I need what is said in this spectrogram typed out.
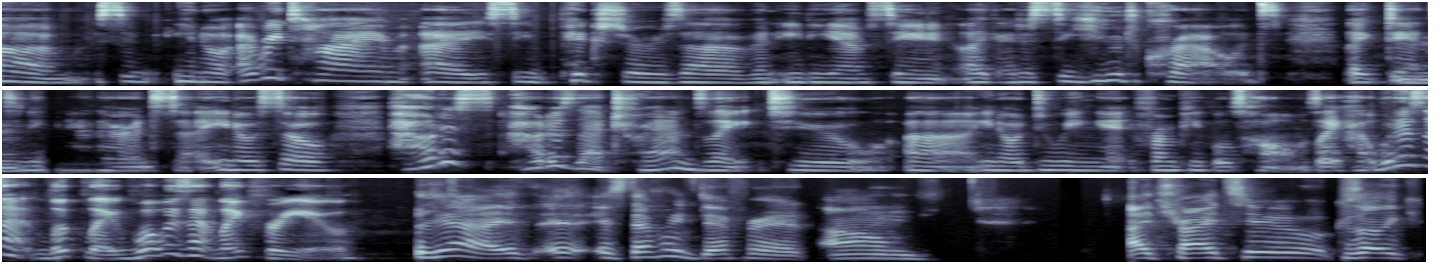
um, so, you know, every time I see pictures of an EDM scene, like I just see huge crowds like mm-hmm. dancing mm-hmm. together and stuff, you know, so how does, how does that translate to, uh, you know, doing it from people's homes? Like, how, what does that look like? What was that like for you? Yeah, it, it, it's definitely different. Um, I try to because like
